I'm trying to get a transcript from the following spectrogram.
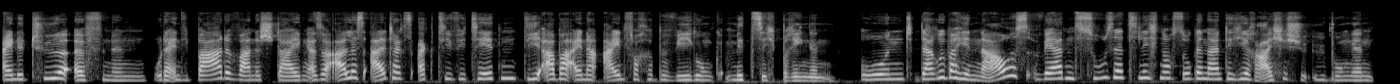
eine Tür öffnen oder in die Badewanne steigen. Also alles Alltagsaktivitäten, die aber eine einfache Bewegung mit sich bringen. Und darüber hinaus werden zusätzlich noch sogenannte hierarchische Übungen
